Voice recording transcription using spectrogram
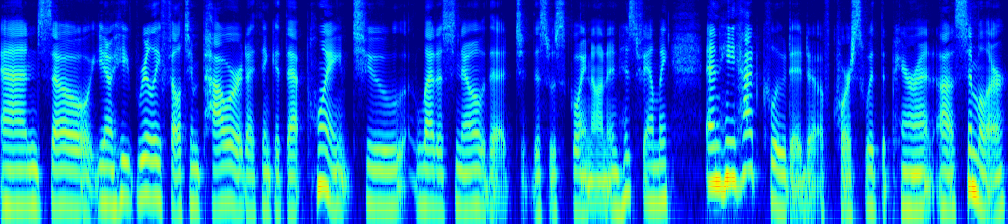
And so, you know, he really felt empowered, I think, at that point to let us know that this was going on in his family. And he had colluded, of course, with the parent, uh, similar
